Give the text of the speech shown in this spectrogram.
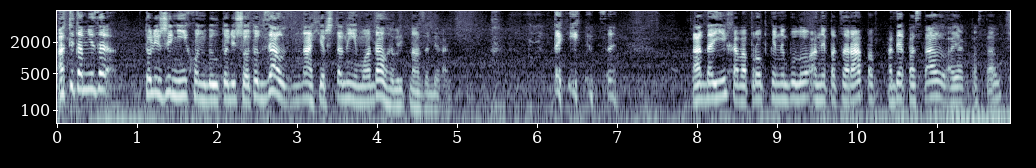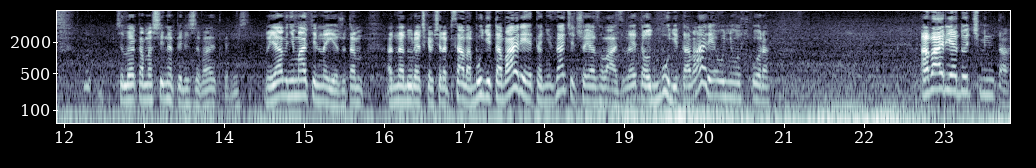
А ты там не заляпал. То ли жених он был, то ли что. Тот взял нахер штаны ему отдал, говорит, на, забирай. А доїхав, а пробки не було, а не поцарапав, а де поставив, а як поставив. Ну, человека машина переживает, конечно. Но я внимательно езжу. Там одна дурочка вчера писала, будет авария, это не значит, что я сглазил. Это вот будет авария у него скоро. Аварія дочь мента.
